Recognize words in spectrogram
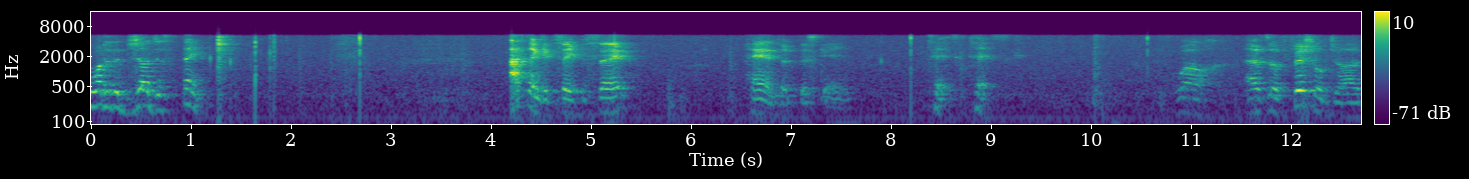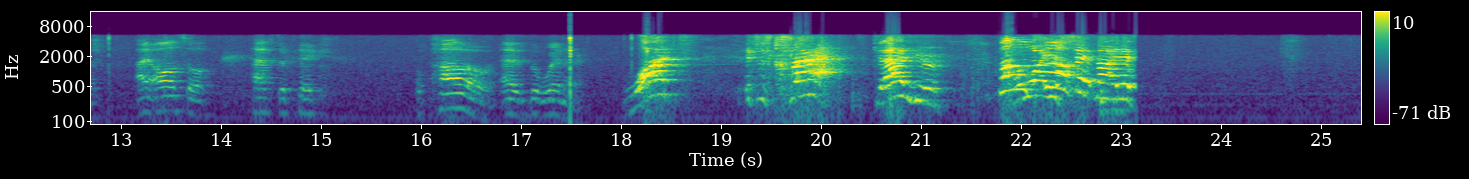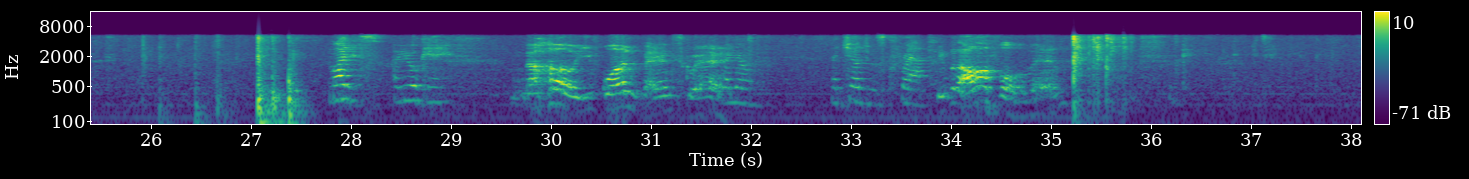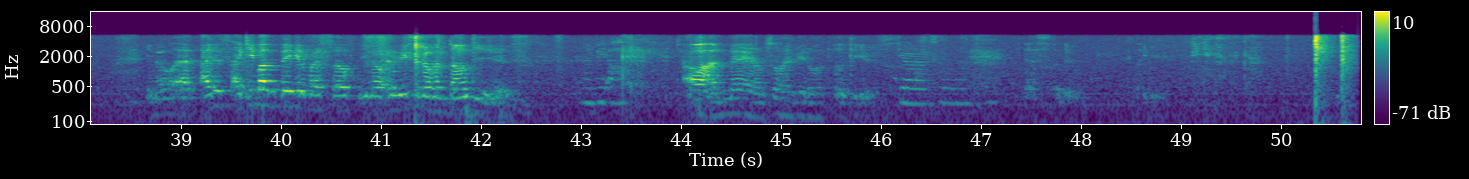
So what do the judges think? I think it's safe to say Pan took this game. Tisk, tisk. Well, as the official judge, I also have to pick Apollo as the winner. What? This is crap! Get out of here! I Follow want your through! shit, Midas! Midas, are you okay? No, you've won fair and I know. That judge was crap. He was awful, man. You know, I, I just I keep on thinking to myself, you know, at least I don't have donkey ears. That'd be awful. Oh man, I'm so happy you don't have donkey ears. Do you want to Yes, I do. Thank you.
